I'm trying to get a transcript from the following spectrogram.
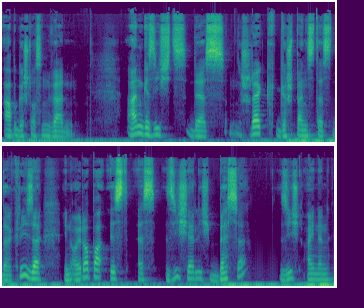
abgeschlossen werden. Angesichts des Schreckgespenstes der Krise in Europa ist es sicherlich besser, sich einen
